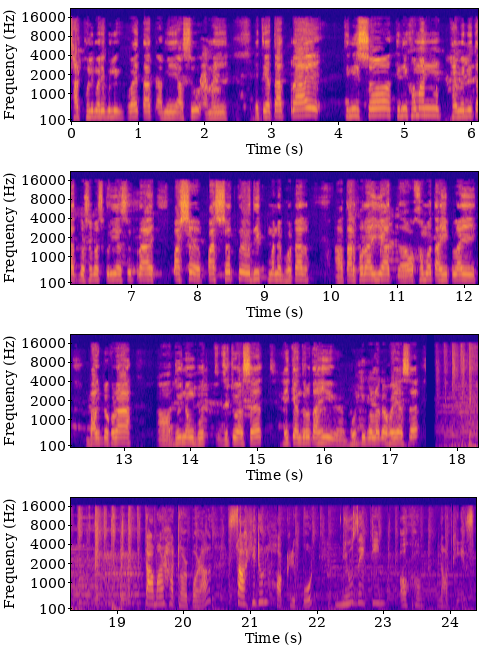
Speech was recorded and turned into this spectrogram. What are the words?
চাটফুলিমাৰী বুলি কয় তাত আমি আছোঁ। আমি এতিয়া তাত প্ৰায় তিনিশ তিনিশমান ফেমিলি তাত বসবাস কৰি আছোঁ। প্ৰায় পাঁচশ পাঁচশতকৈ অধিক মানে তাৰ পৰা ইয়াত আহ, পেলাই আহ, দুই নং বুথ যিটো আছে সেই কেন্দ্ৰত আহি ভোট দিব লগা হৈ আছে। তামাৰহাটৰ পৰা Sahidul Haque report news eighteen Assam north east.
